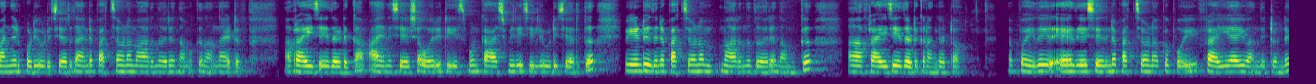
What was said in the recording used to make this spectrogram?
മഞ്ഞൾപ്പൊടി കൂടി ചേർത്ത് അതിന്റെ പച്ചമണം മാറുന്നവരെ നമുക്ക് നന്നായിട്ട് ഫ്രൈ ചെയ്തെടുക്കാം. അതിന് ശേഷം ഒരു ടീസ്പൂൺ കാശ്മീരി ചില്ലി കൂടി ചേർത്ത് വീണ്ടും ഇതിന്റെ പച്ചമണം മാറുന്നത് വരെ നമുക്ക് ഫ്രൈ ചെയ്തെടുക്കണം കേട്ടോ. അപ്പോൾ ഇത് ഏകദേശം ഇതിന്റെ പച്ചമണമൊക്കെ പോയി ഫ്രൈ ആയി വന്നിട്ടുണ്ട്.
